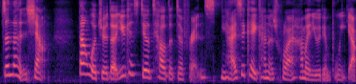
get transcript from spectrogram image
真的很像，但我觉得 you can still tell the difference，你还是可以看得出来他们有点不一样。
